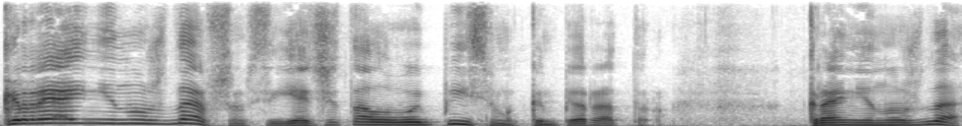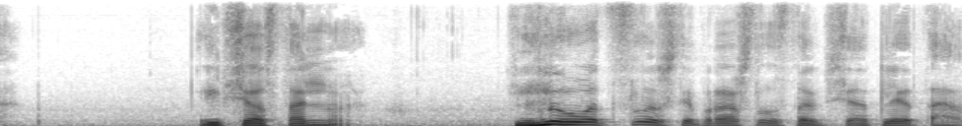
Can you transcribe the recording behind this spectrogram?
Крайне нуждавшимся. Я читал его письма к императору. Крайне нужда. И все остальное. Ну вот, слушайте, прошло 150 лет, а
